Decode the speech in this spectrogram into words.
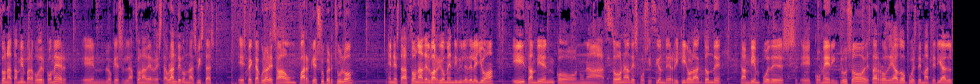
zona también para poder comer en lo que es la zona de restaurante con unas vistas espectaculares a un parque súper chulo en esta zona del barrio Mendivile de Leyoa y también con una zona de exposición de Ricky Rolac donde también puedes eh, comer incluso, estar rodeado pues de material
